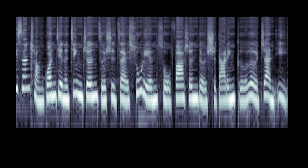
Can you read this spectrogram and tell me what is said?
第三场关键的竞争，则是在苏联所发生的史达林格勒战役。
